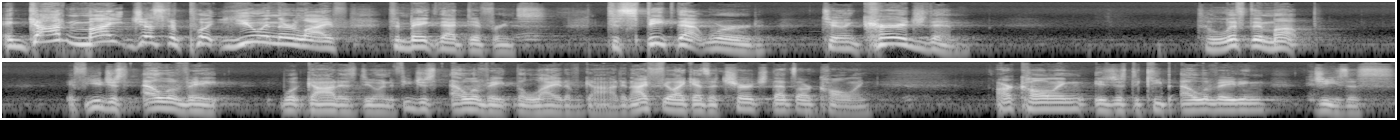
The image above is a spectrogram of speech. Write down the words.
And God might just have put you in their life to make that difference, to speak that word, to encourage them, to lift them up. If you just elevate what God is doing, if you just elevate the light of God. And I feel like as a church, that's our calling. Our calling is just to keep elevating Jesus,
